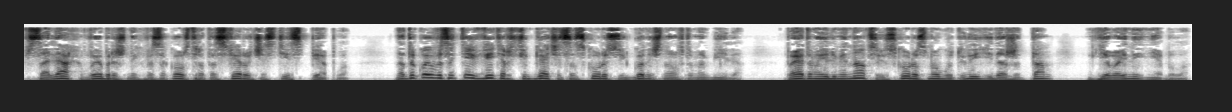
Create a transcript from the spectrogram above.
в солях, выброшенных высоко в стратосферу частиц пепла. На такой высоте ветер фигачит со скоростью гоночного автомобиля, поэтому иллюминацию скоро смогут увидеть даже там, где войны не было.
